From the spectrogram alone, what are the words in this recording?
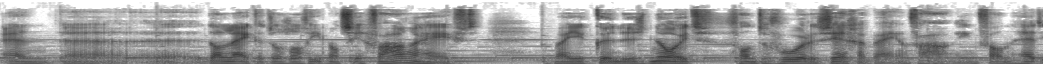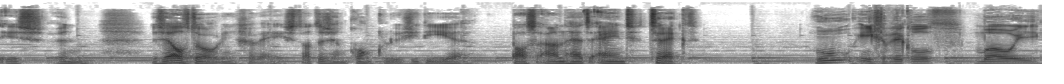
En uh, dan lijkt het alsof iemand zich verhangen heeft. Maar je kunt dus nooit van tevoren zeggen bij een verhanging van het is een zelfdoding geweest. Dat is een conclusie die je pas aan het eind trekt. Hoe ingewikkeld, mooi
